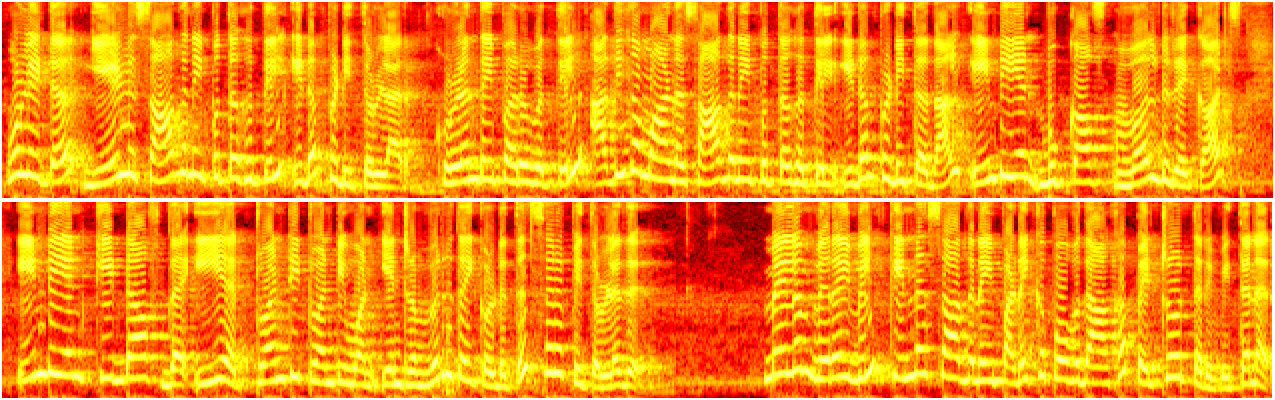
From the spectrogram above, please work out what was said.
உள்ளிட்ட ஏழு சாதனை புத்தகத்தில் இடம் பிடித்துள்ளார். குழந்தை பருவத்தில் அதிகமான சாதனை புத்தகத்தில் இடம் பிடித்ததால் Indian book of world records Indian kid of the year 2021 one என்ற விருதை கொடுத்து சிறப்பித்துள்ளது. மேலும் விரைவில் கிண்ண சாதனை படைக்கப் போவதாக பெற்றோர் தெரிவித்தனர்.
